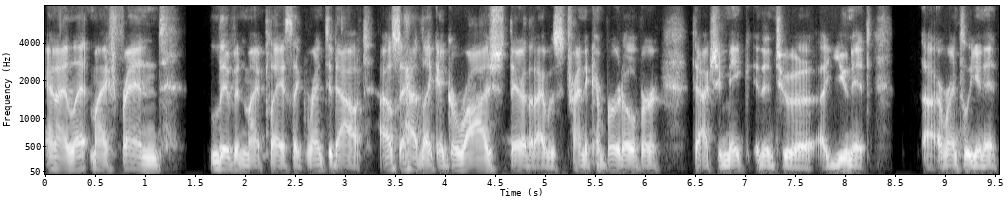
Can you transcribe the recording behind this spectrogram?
and I let my friend live in my place, like rent it out. I also had like a garage there that I was trying to convert over to actually make it into a, a unit, uh, a rental unit.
